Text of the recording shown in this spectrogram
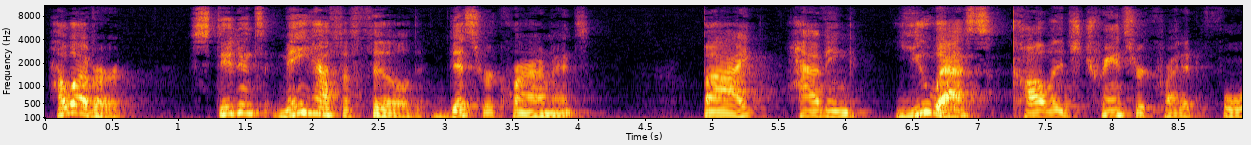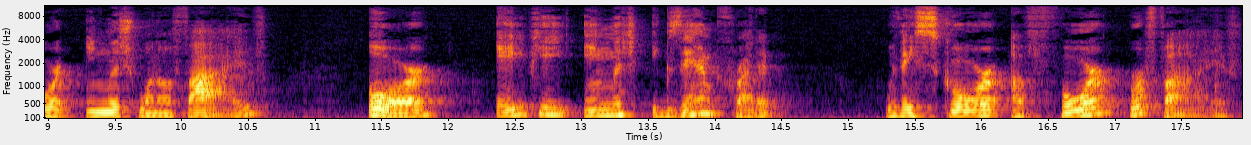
However, students may have fulfilled this requirement by having U.S. college transfer credit for English 105 or AP English exam credit with a score of 4 or 5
